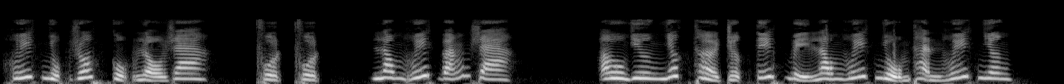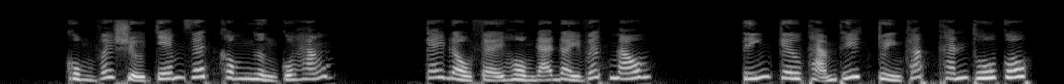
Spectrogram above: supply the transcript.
Huyết nhục rốt cuộc lộ ra. Phụt phụt, long huyết bắn ra. Âu Dương nhất thời trực tiếp bị long huyết nhuộm thành huyết nhân. Cùng với sự chém giết không ngừng của hắn. Cái đầu phệ hồn đã đầy vết máu. Tiếng kêu thảm thiết truyền khắp thánh thú cốt.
